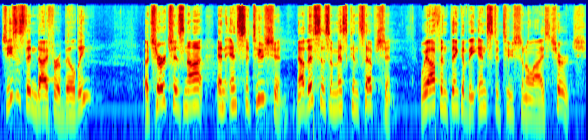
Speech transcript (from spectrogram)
Jesus didn't die for a building. A church is not an institution. Now, this is a misconception. We often think of the institutionalized church.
